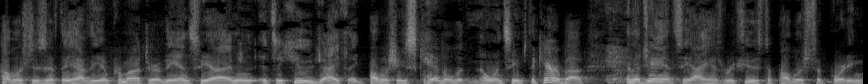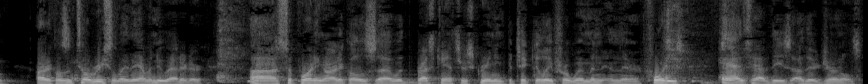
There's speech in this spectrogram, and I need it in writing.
published as if they have the imprimatur of the NCI. I mean, it's a huge, I think, publishing scandal that no one seems to care about. And the JNCI has refused to publish supporting articles until recently. They have a new editor uh, supporting articles uh, with breast cancer screening, particularly for women in their 40s, as have these other journals.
